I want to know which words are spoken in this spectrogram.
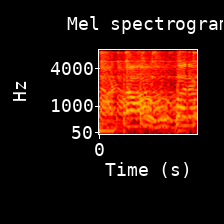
पाटा ऊपर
